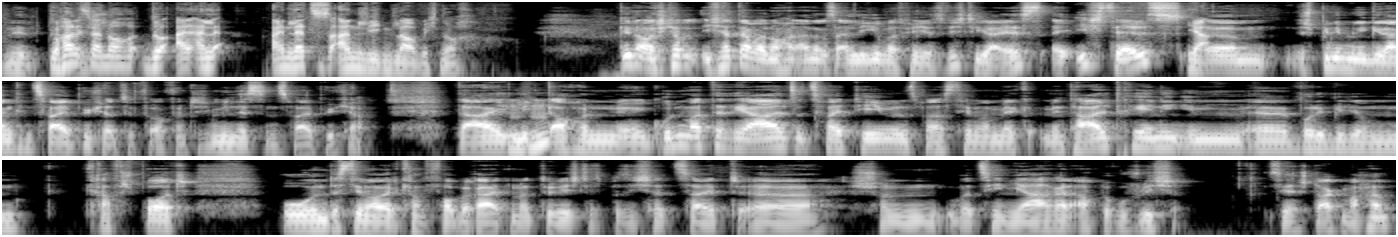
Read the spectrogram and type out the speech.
Äh, du hattest ja noch du, ein, ein letztes Anliegen, glaube ich, noch. Genau, ich, glaub, ich hatte aber noch ein anderes Anliegen, was mir jetzt wichtiger ist. Äh, ich selbst ja. ähm, spiele mir den Gedanken, zwei Bücher zu veröffentlichen, mindestens zwei Bücher. Da mhm. liegt auch ein äh, Grundmaterial zu zwei Themen, und zwar das Thema Me Mentaltraining im äh, Bodybuilding, Kraftsport und das Thema Wettkampfvorbereitung natürlich, das was ich seit äh, schon über zehn Jahren auch beruflich sehr stark mache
